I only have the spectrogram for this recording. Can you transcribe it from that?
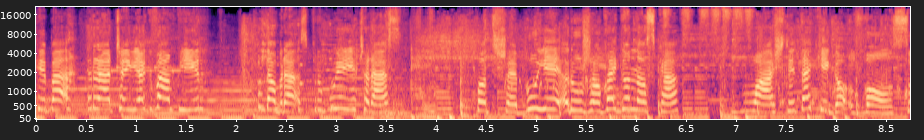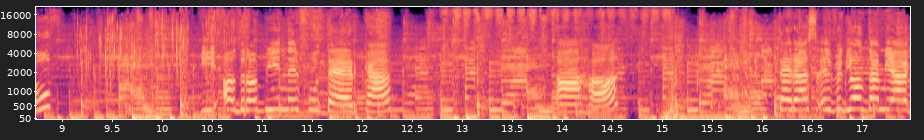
Chyba raczej jak wampir. Dobra, spróbuję jeszcze raz. Potrzebuję różowego noska. Właśnie takiego wąsów i odrobiny futerka. Aha. Teraz wyglądam jak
